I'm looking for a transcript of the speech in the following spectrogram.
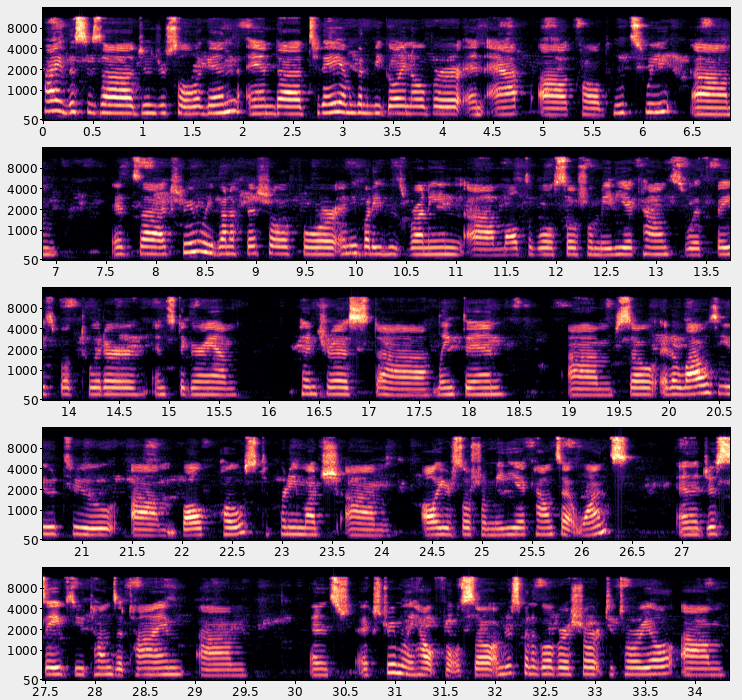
Hi, this is uh, Ginger Soligan, and uh, today I'm going to be going over an app uh, called Hootsuite. Um, it's uh, extremely beneficial for anybody who's running uh, multiple social media accounts with Facebook, Twitter, Instagram, Pinterest, uh, LinkedIn. Um, so it allows you to um, bulk post pretty much um, all your social media accounts at once, and it just saves you tons of time. And it's extremely helpful. So I'm just going to go over a short tutorial. Um,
